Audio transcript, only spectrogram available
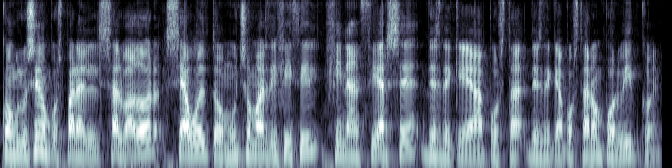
conclusión, pues para El Salvador se ha vuelto mucho más difícil financiarse desde que, apostaron por Bitcoin.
